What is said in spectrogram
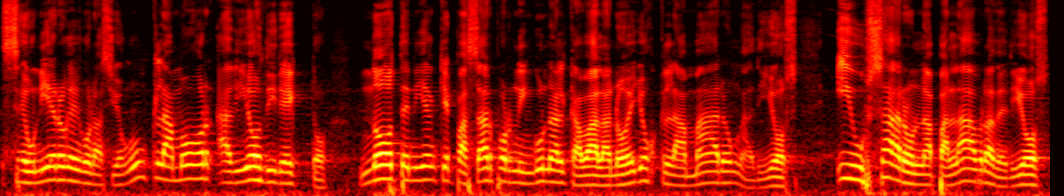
se unieron en oración, un clamor a Dios directo. No tenían que pasar por ninguna alcabala, no, ellos clamaron a Dios y usaron la palabra de Dios,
